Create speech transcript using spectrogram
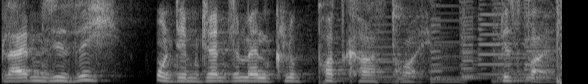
Bleiben Sie sich und dem Gentleman Club Podcast treu. Bis bald.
